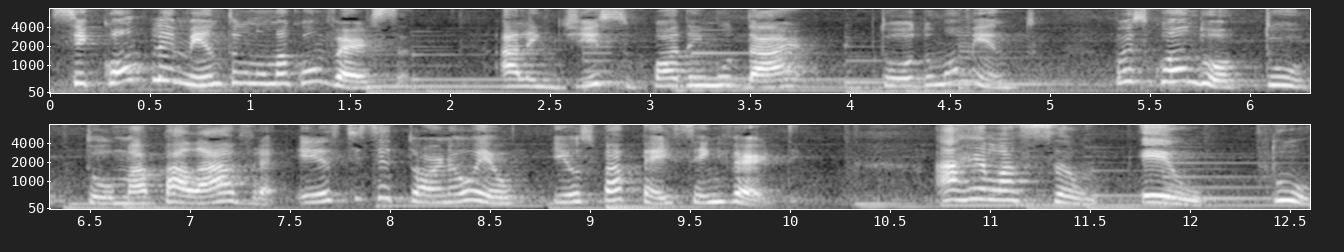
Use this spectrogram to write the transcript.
se complementam numa conversa. Além disso, podem mudar todo momento, pois quando o tu toma a palavra, este se torna o eu e os papéis se invertem. A relação eu-tu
